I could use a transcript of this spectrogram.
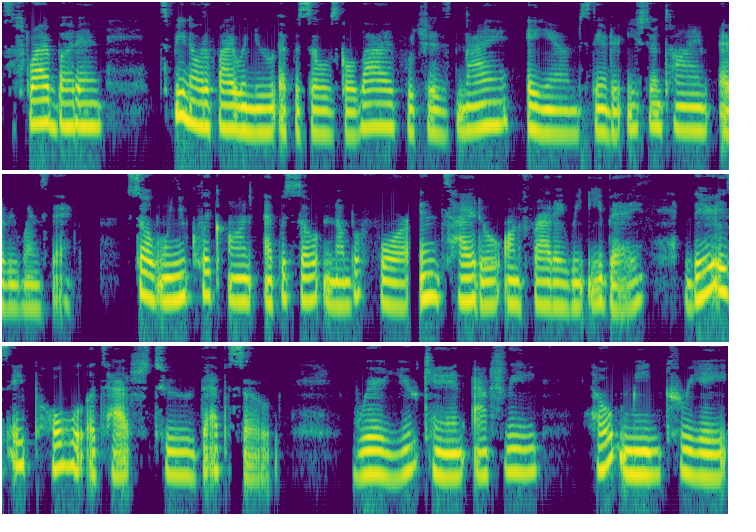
subscribe button to be notified when new episodes go live, which is 9 a.m. Standard Eastern Time every Wednesday. So when you click on episode number four entitled On Friday We eBay, there is a poll attached to the episode where you can actually help me create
